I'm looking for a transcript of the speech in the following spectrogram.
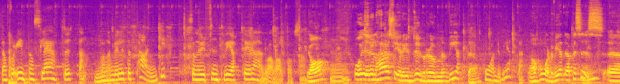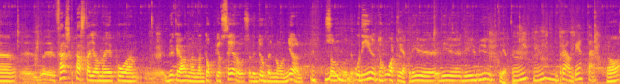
Den får inte en slät yta, utan den blir lite taggig. Sen är det fint vete i det här du har valt också. Ja, och i den här så är det ju durumvete. Hårdvete. Ja, hårdvete, ja precis. Eh, eh, färsk pasta gör man ju på, brukar jag använda doppio zeros eller dubbelnollmjöl. Som, och det är ju inte hårt vete, det är ju, det är ju, det är ju mjukt vete. Brödvete. Ja.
